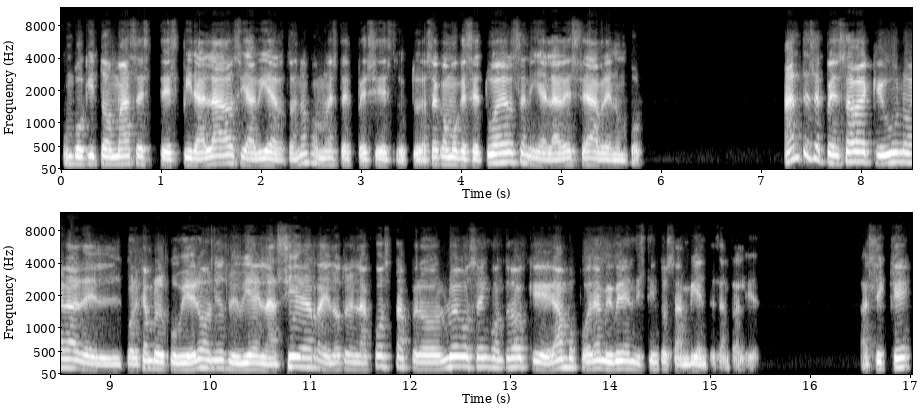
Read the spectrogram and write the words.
un poquito más este, espiralados y abiertos, ¿no? Como esta especie de estructura. O sea, como que se tuercen y a la vez se abren un poco. Antes se pensaba que uno era del, por ejemplo, el Cubieronius vivía en la sierra y el otro en la costa, pero luego se ha encontrado que ambos podrían vivir en distintos ambientes en realidad. Así que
